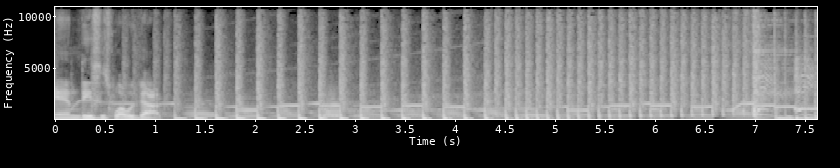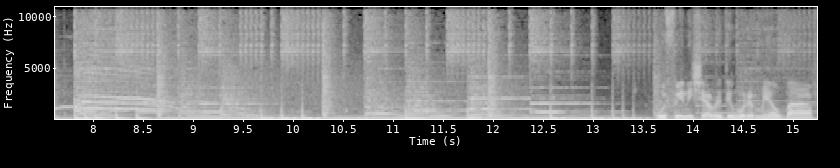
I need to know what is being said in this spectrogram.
and this is what we got. We finish everything with a milk bath.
